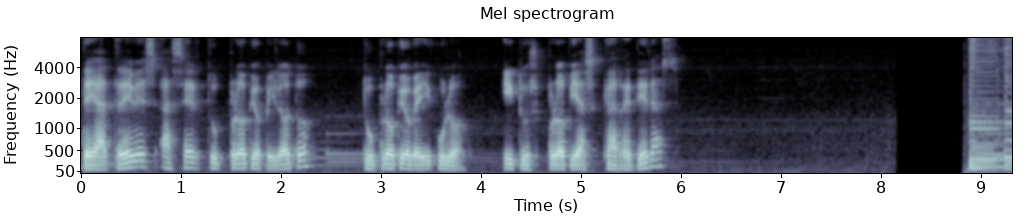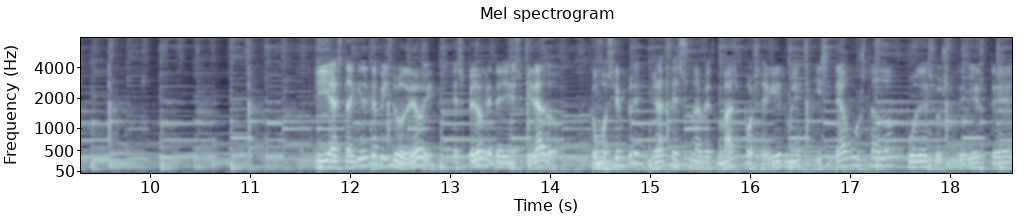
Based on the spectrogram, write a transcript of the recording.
¿Te atreves a ser tu propio piloto, tu propio vehículo y tus propias carreteras? Y hasta aquí el capítulo de hoy. Espero que te haya inspirado. Como siempre, gracias una vez más por seguirme y si te ha gustado puedes suscribirte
